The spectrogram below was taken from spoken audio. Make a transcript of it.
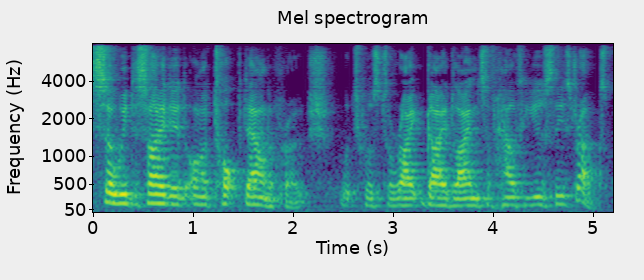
so we decided on a top-down approach, which was to write guidelines of how to use these drugs.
